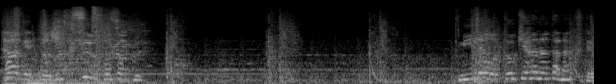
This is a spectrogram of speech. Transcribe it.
ターゲット複数捕捉皆を解き放たなくて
